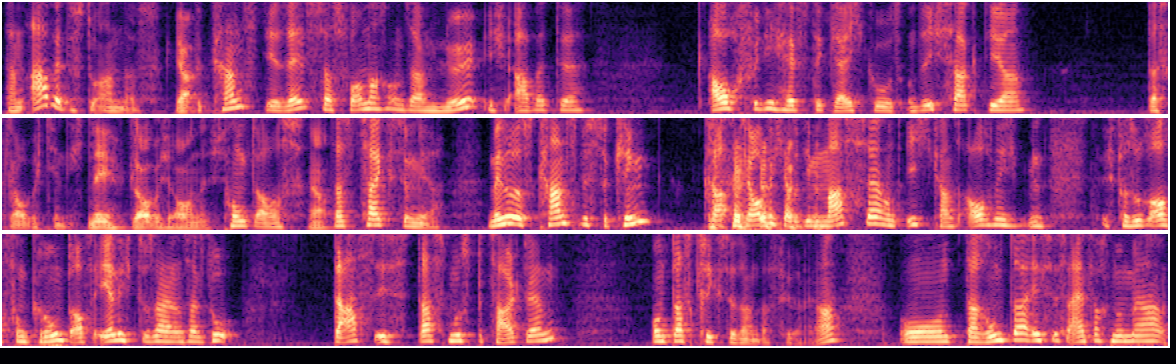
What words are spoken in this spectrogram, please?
dann arbeitest du anders. Ja. Du kannst dir selbst was vormachen und sagen, nö, ich arbeite auch für die Hälfte gleich gut. Und ich sag dir, das glaube ich dir nicht. Nee, glaube ich auch nicht. Punkt aus. Ja. Das zeigst du mir. Wenn du das kannst, bist du King, glaube ich, aber die Masse und ich kann es auch nicht. Ich, bin- ich versuche auch von Grund auf ehrlich zu sein und sage, du, das ist, das muss bezahlt werden und das kriegst du dann dafür. Ja? Und darunter ist es einfach nur mehr,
